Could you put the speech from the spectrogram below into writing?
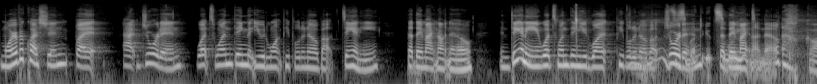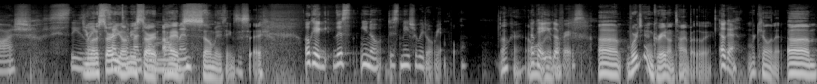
more of a question, but at Jordan, what's one thing that you would want people to know about Dani that they might not know? And Dani, what's one thing you'd want people to know about This is about Jordan to that they might not know? Oh gosh. These, Do you like, want to start? Or you want me to start? sentimental I have so many things to say. Okay, this you know, just make sure we don't ramble. Okay. I Okay, you go first. Um, we're doing great on time, by the way. Okay. We're killing it. Um,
